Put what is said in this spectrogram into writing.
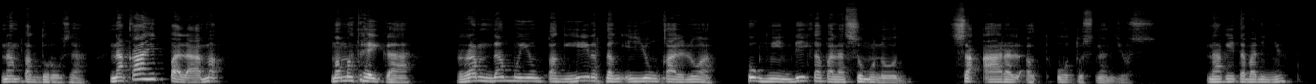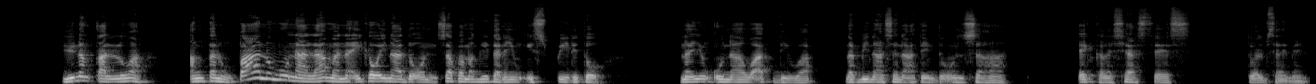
ng pagdurusa. Na kahit pala, ma- mamatay ka, ramdam mo yung paghihirap ng iyong kaluluwa kung hindi ka pala sumunod sa aral at utos ng Diyos. Nakita ba ninyo? Yun ang kaluluwa. Ang tanong, paano mo nalaman na ikaw ay nadoon sa pamagitan ng iyong espiritu na iyong unawa at diwa na binasa natin doon sa Ecclesiastes 12.7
